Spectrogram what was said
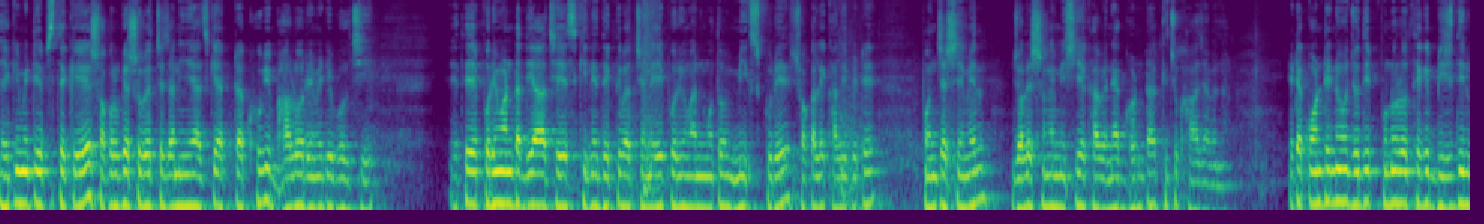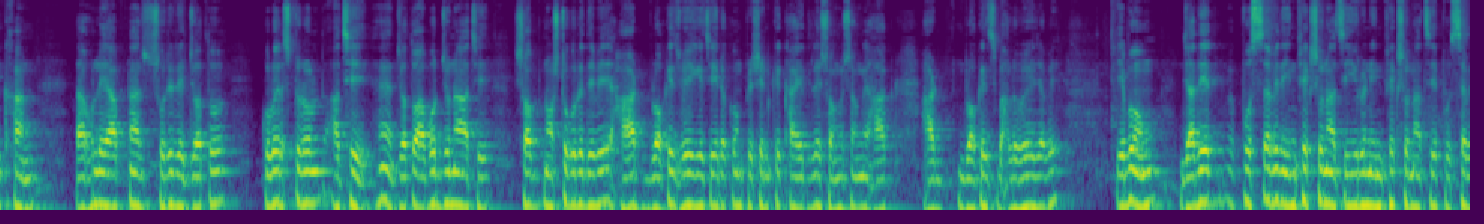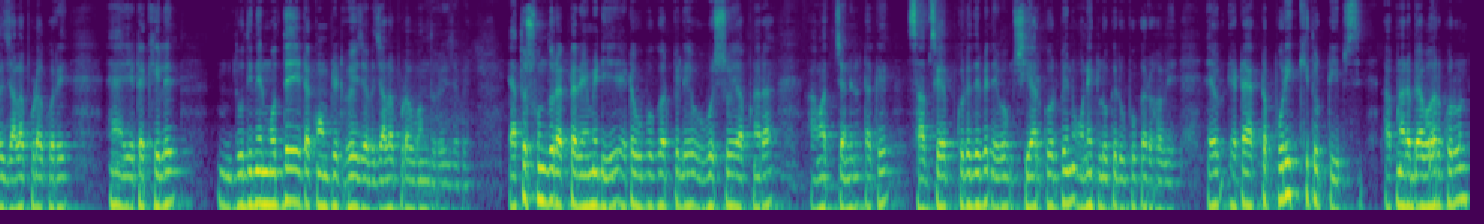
হেকিমি tips থেকে সকলকে শুভেচ্ছা জানিয়ে আজকে একটা খুবই ভালো রেমেডি বলছি। এতে পরিমাণটা দেওয়া আছে স্ক্রিনে দেখতে পাচ্ছেন, এই পরিমাণ মতো মিক্স করে সকালে খালি পেটে পঞ্চাশ এমএল জলের সঙ্গে মিশিয়ে খাবেন, এক ঘণ্টা কিছু খাওয়া যাবে না। এটা কন্টিনিউ যদি পনেরো থেকে বিশ দিন খান, তাহলে আপনার শরীরে যত কোলেস্টেরল আছে হ্যাঁ যত আবর্জনা আছে সব নষ্ট করে দেবে হার্ট ব্লকেজ হয়ে গেছে এরকম পেশেন্টকে খাইয়ে দিলে সঙ্গে সঙ্গে হার্ট হার্ট ব্লকেজ ভালো হয়ে যাবে। এবং যাদের প্রস্রাবের ইনফেকশন আছে ইউরিন ইনফেকশন আছে প্রস্রাবে জ্বালাপোড়া করে হ্যাঁ এটা খেলে দুদিনের মধ্যে এটা কমপ্লিট হয়ে যাবে, জ্বালাপোড়া বন্ধ হয়ে যাবে। এত সুন্দর একটা রেমেডি এটা উপকার পেলে অবশ্যই আপনারা আমার চ্যানেলটাকে সাবস্ক্রাইব করে দেবেন এবং শেয়ার করবেন, অনেক লোকের উপকার হবে। এটা একটা পরীক্ষিত টিপস। আপনারা ব্যবহার করুন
